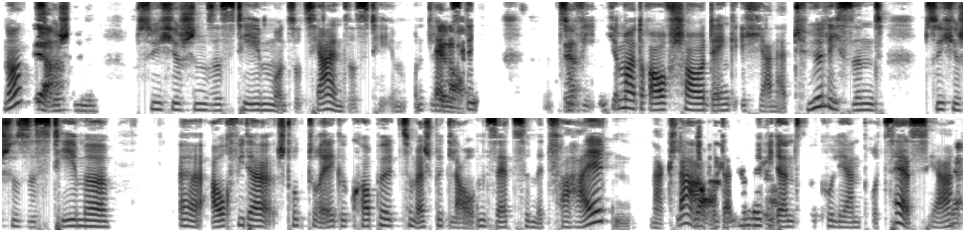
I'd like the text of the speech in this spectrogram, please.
ne, ja. zwischen psychischen Systemen und sozialen Systemen. Und genau. letztlich, genau. so ja. wie ich immer drauf schaue, denke ich, ja, natürlich sind psychische Systeme äh, auch wieder strukturell gekoppelt, zum Beispiel Glaubenssätze mit Verhalten. Na klar, ja, und dann haben wir ja. wieder einen zirkulären Prozess, ja. ja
